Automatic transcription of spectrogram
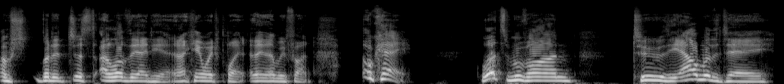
I'm but it just i love the idea and i can't wait to play it. I think that'll be fun. Okay let's move on to the album of the day,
